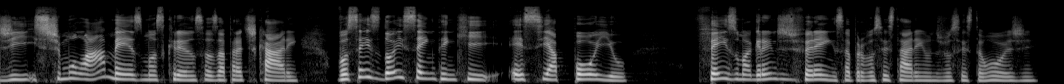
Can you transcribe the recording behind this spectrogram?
De estimular mesmo as crianças a praticarem. Vocês dois sentem que esse apoio fez uma grande diferença para vocês estarem onde vocês estão hoje?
